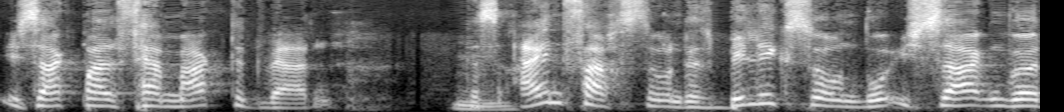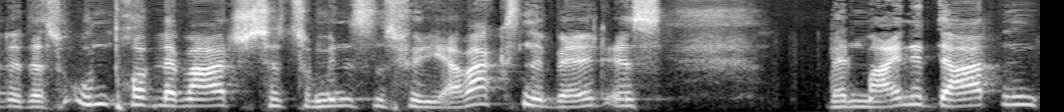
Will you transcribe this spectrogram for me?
ich sag mal, vermarktet werden? Das hm. Einfachste und das Billigste und wo ich sagen würde, das Unproblematischste, zumindest für die erwachsene Welt, ist, wenn meine Daten,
